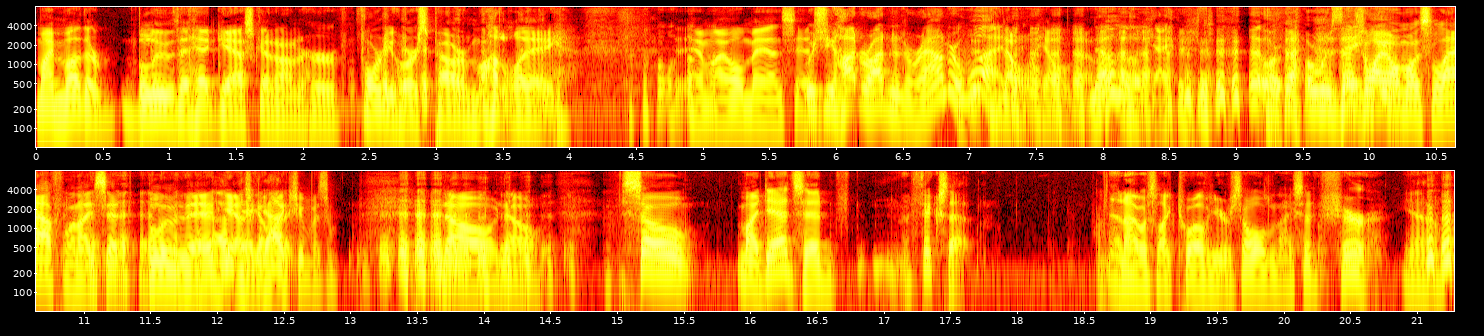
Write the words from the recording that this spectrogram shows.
my mother blew the head gasket on her 40 horsepower Model A. And my old man said, Was she hot rodding it around or what? No, hell no. No, okay. or, or was that That's why I almost laughed when I said blew the head Okay, gasket. Like it. she was. No, no. So my dad said, fix that. And I was like 12 years old, and I said, sure. You know.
